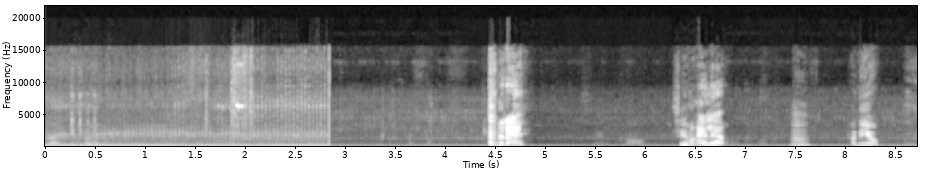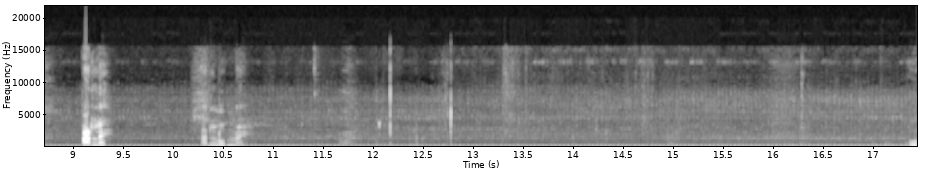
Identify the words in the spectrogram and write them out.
ใกล้ไปนะ ไปไหน ซื้อมาให้แล้ว อืมข้าวเหนียว ปั่นเลย ปั่นลมหน่อย โอ้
